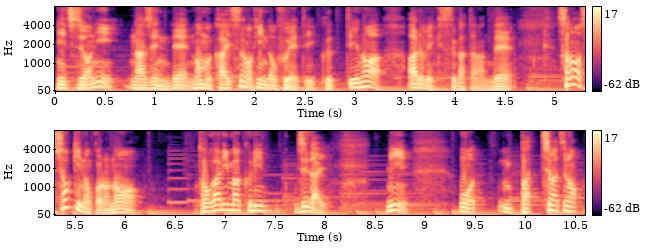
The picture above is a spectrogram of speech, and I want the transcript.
日常に馴染んで飲む回数も頻度も増えていくっていうのはあるべき姿なんで、その初期の頃の尖りまくり時代に、もうバッチバチの、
